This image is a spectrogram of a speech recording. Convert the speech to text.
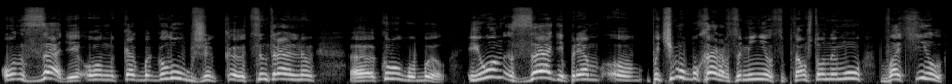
он сзади, он как бы глубже к центральному э, кругу был. И он сзади прям... э, почему Бухаров заменился? Потому что он ему вахил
